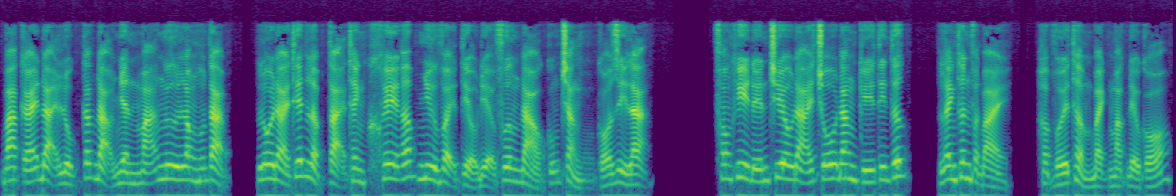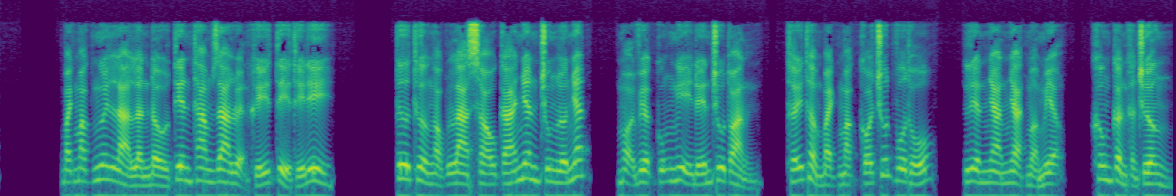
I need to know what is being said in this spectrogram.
ba cái đại lục các đạo nhân mã ngư long hỗn tạp, lôi đài thiết lập tại Thanh Khê ấp như vậy tiểu địa phương đảo cũng chẳng có gì lạ. Phong khi đến chiêu đái chỗ đăng ký tin tức, lanh thân phận bài, hợp với thẩm bạch mặc đều có. Bạch mặc ngươi là lần đầu tiên tham gia luyện khí tỉ thí đi. Tư Thừa Ngọc là sáu cá nhân chung lớn nhất, mọi việc cũng nghĩ đến chu toàn, thấy thẩm bạch mặc có chút vô thố, liền nhàn nhạt mở miệng, không cần khẩn trương,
